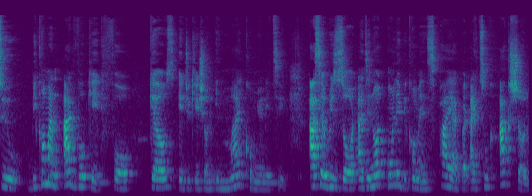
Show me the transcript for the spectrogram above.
to become an advocate for girls' education in my community. As a result, I did not only become inspired, but I took action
